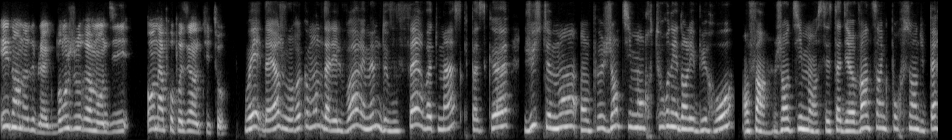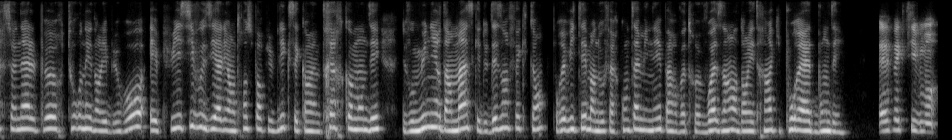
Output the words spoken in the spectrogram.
Et dans notre blog Bonjour Romandie, on a proposé un tuto. Oui, d'ailleurs, je vous recommande d'aller le voir et même de vous faire votre masque parce que justement, on peut gentiment retourner dans les bureaux. Enfin, gentiment, c'est-à-dire 25% du personnel peut retourner dans les bureaux. Et puis, si vous y allez en transport public, c'est quand même très recommandé de vous munir d'un masque et de désinfectant pour éviter ben, de vous faire contaminer par votre voisin dans les trains qui pourraient être bondés. Effectivement.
